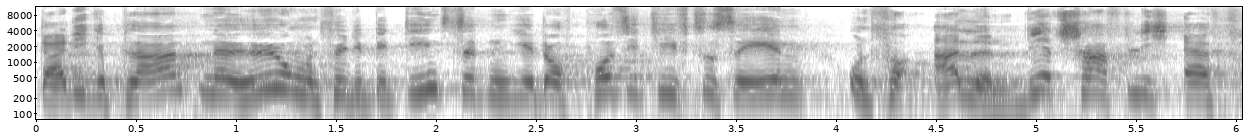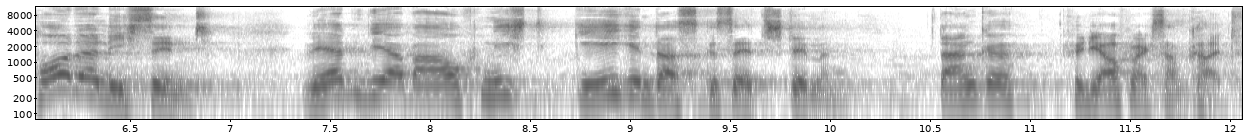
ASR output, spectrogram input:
Da die geplanten Erhöhungen für die Bediensteten jedoch positiv zu sehen und vor allem wirtschaftlich erforderlich sind, werden wir aber auch nicht gegen das Gesetz stimmen. Danke für die Aufmerksamkeit.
